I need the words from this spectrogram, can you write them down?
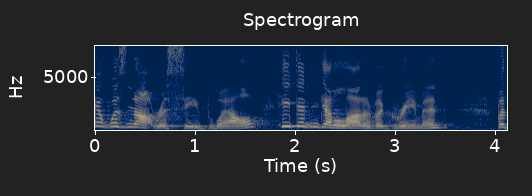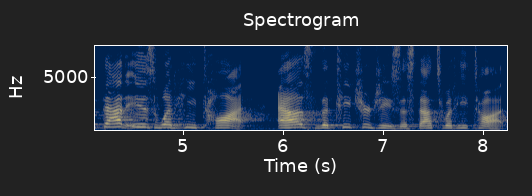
It was not received well. He didn't get a lot of agreement, but that is what he taught. As the teacher Jesus, that's what he taught.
